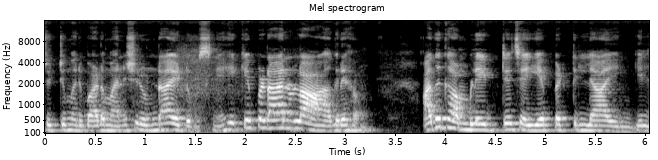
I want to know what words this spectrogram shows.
ചുറ്റും ഒരുപാട് മനുഷ്യരുണ്ടായിട്ടും സ്നേഹിക്കപ്പെടാനുള്ള ആഗ്രഹം അത് കംപ്ലീറ്റ് ചെയ്യപ്പെട്ടില്ല എങ്കിൽ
